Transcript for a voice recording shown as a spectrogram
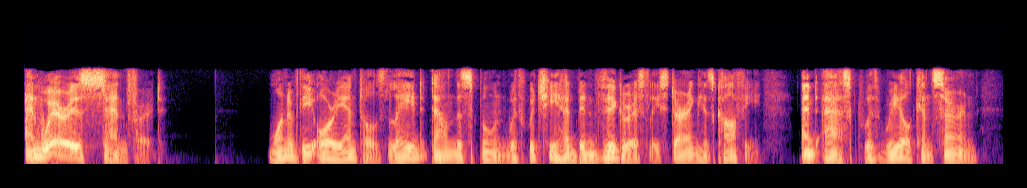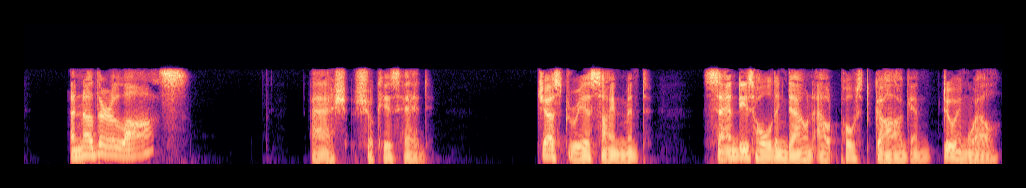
And where is Sanford? One of the Orientals laid down the spoon with which he had been vigorously stirring his coffee and asked with real concern, Another loss? Ashe shook his head. Just reassignment. Sandy's holding down Outpost Gog and doing well.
